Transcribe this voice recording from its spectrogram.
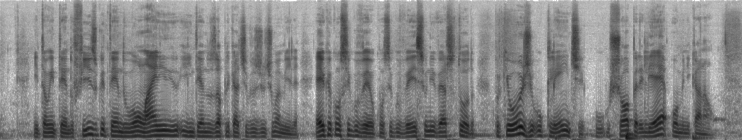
Então, entendo o físico, entendo o online e entendo os aplicativos de última milha. É aí que eu consigo ver, eu consigo ver esse universo todo. Porque hoje o cliente, o shopper, ele é omnicanal.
